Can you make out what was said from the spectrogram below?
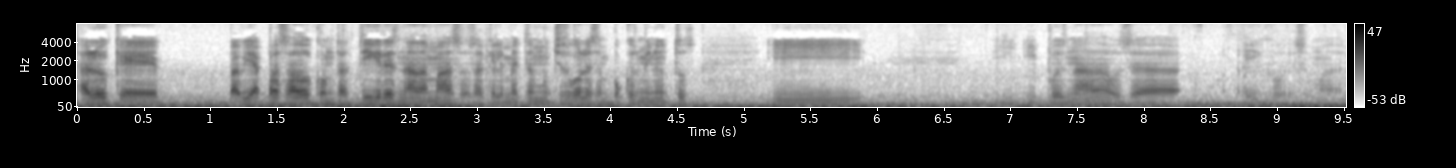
Algo que había pasado contra Tigres nada más. O sea que le meten muchos goles en pocos minutos. Y, y, pues nada, o sea, hijo de su madre.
